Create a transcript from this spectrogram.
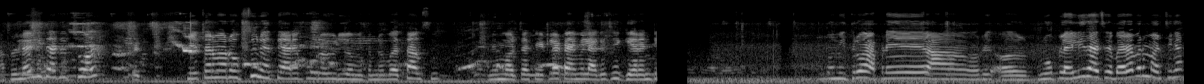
આપણે લઈ લીધા છે છોડ. ખેતરમાં રોપશું ને ત્યારે પૂરો વીડિયો અમે તમને બતાવશું. અને મરચાં કેટલા ટાઈમે લાગે છે ગેરંટી મિત્રો, આપણે આ રોપ લઈ લીધા છે, બરાબર મરચીના?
